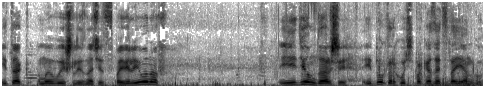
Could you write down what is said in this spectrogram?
Итак, мы вышли, значит, с павильонов и идем дальше. И доктор хочет показать стоянку.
